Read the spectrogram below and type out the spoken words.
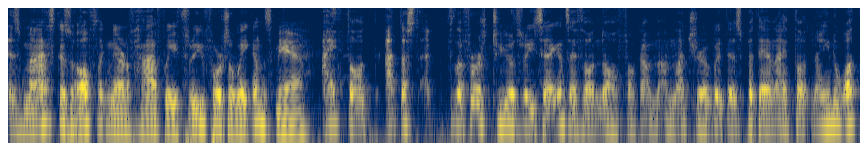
his mask is off, like near enough halfway through Force Awakens, yeah. I thought at this for the first two or three seconds, I thought, no, fuck, I'm, I'm not sure about this. But then I thought, no, you know what?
